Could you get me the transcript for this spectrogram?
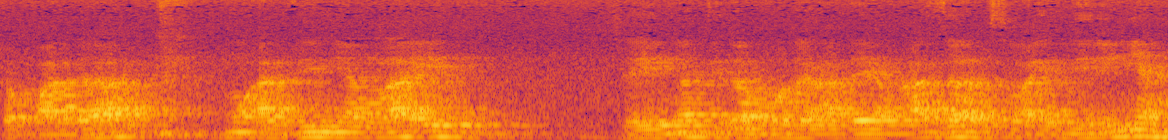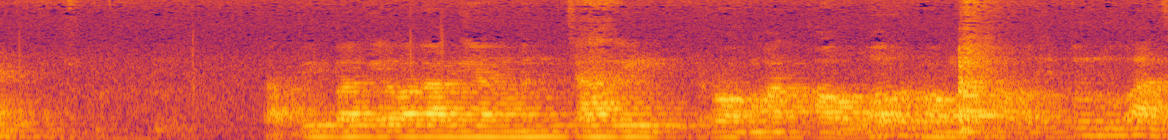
kepada muadzin yang lain sehingga tidak boleh ada yang azan selain dirinya. Tapi bagi orang yang mencari rahmat Allah, rahmat Allah itu luas.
